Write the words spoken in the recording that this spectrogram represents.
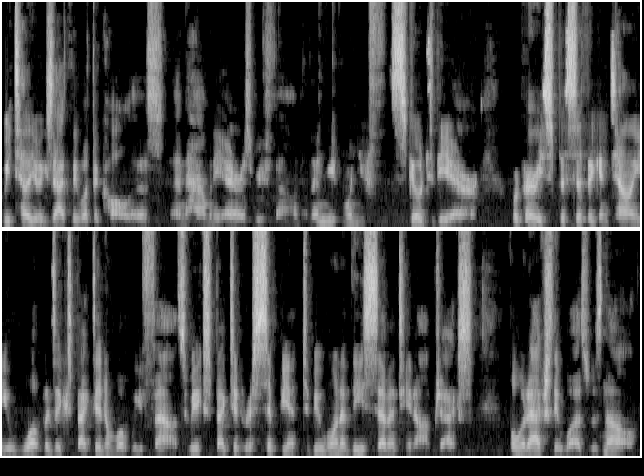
we tell you exactly what the call is and how many errors we found. And then you, when you go to the error, we're very specific in telling you what was expected and what we found. So we expected recipient to be one of these 17 objects, but what actually was was null.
